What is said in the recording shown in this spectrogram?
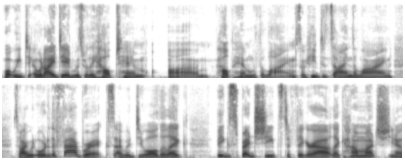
what we did, what I did was really helped him um, help him with the line. So he designed the line. So I would order the fabrics. I would do all the like big spreadsheets to figure out like how much you know.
